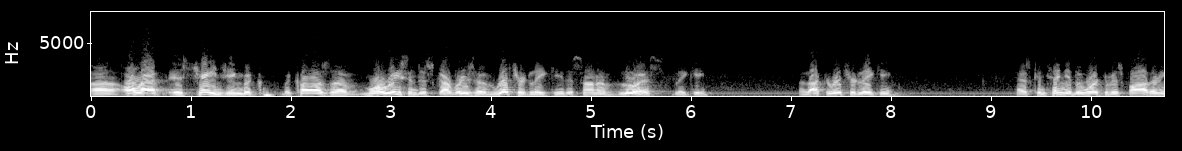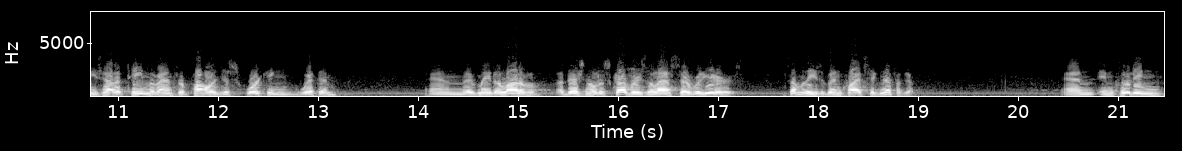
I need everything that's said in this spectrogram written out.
uh, all that is changing because of more recent discoveries of Richard Leakey, the son of Louis Leakey. Now, Dr. Richard Leakey has continued the work of his father, and he's had a team of anthropologists working with him, and they've made a lot of additional discoveries the last several years. Some of these have been quite significant, and including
